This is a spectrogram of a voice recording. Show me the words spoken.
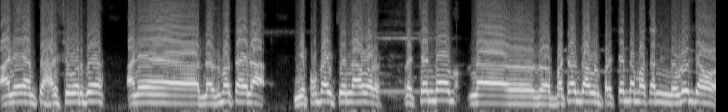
आणि आमचं हर्षवर्धन आणि नजमताईला निपाबाई चिन्हावर प्रचंड बटन दाबून प्रचंड मताने निवडून द्यावं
